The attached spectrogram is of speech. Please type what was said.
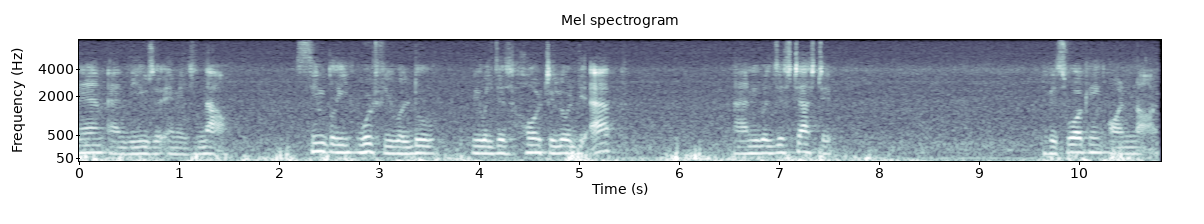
Name and the user image. Now simply what we will do. We will just hot reload the app and we will just test it if it's working or not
